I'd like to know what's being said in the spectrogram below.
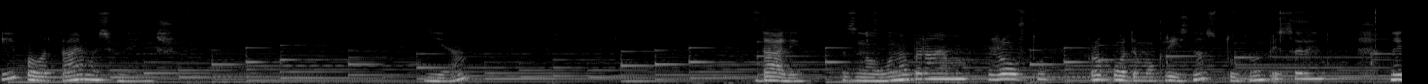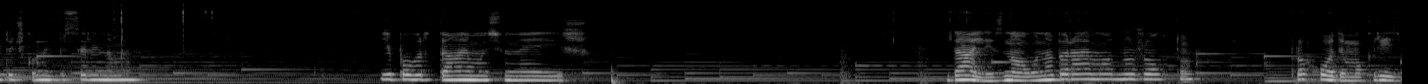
і повертаємось в неї. Є. Далі знову набираємо жовту, проходимо крізь наступну бісеринку, ниточку між бісеринами. І повертаємось в неї ж. Далі знову набираємо одну жовту, проходимо крізь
